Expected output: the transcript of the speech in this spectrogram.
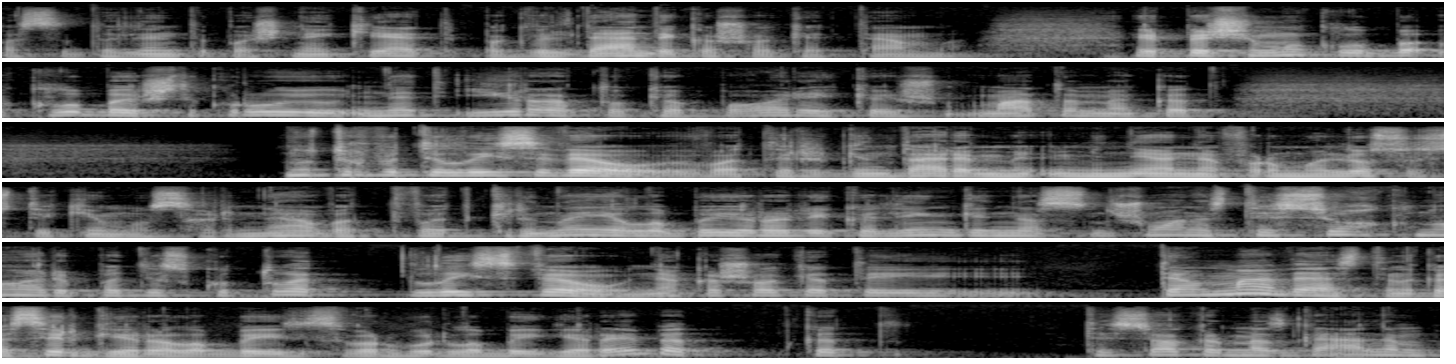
pasidalinti, pašnekėti, pagvildenti kažkokią temą. Ir prie šeimų klubą, klubą iš tikrųjų net yra tokio poreikio, matome, kad Nu, truputį laisviau, vat, ir gintarė minėjo neformalius susitikimus, ar ne, vat, vat, grinai jie labai yra reikalingi, nes žmonės tiesiog nori padiskutuoti laisviau, ne kažkokią tai temą vesti, kas irgi yra labai svarbu ir labai gerai, bet kad tiesiog ar mes galim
